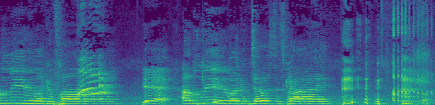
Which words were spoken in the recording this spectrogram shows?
believe I can fly. Yeah, I believe I can touch the sky.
